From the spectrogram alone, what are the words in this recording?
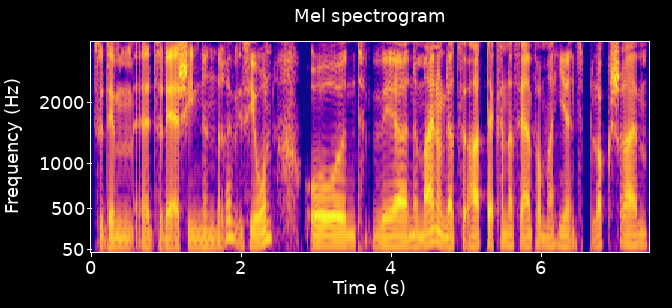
zu dem äh, zu der erschienenen Revision und wer eine Meinung dazu hat, der kann das ja einfach mal hier ins Blog schreiben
